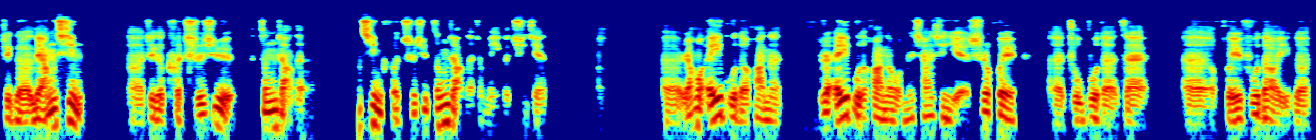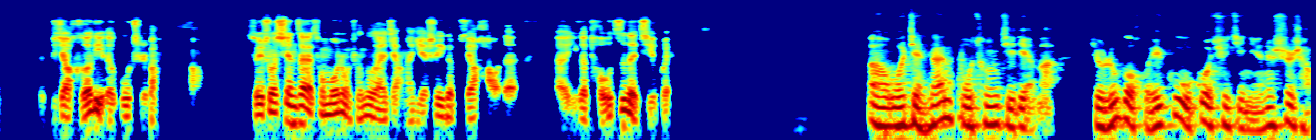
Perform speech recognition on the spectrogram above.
这个良性呃这个可持续增长的。性可持续增长的这么一个区间，呃，然后 A 股的话呢，就是 A 股的话呢，我们相信也是会呃逐步的在呃回复到一个比较合理的估值吧，啊，所以说现在从某种程度来讲呢，也是一个比较好的呃一个投资的机会。嗯，我简单补充几点吧，就如果回顾过去几年的市场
